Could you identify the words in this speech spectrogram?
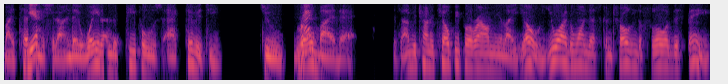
by testing Yes. this shit out, and they wait on the people's activity to go by that. Because I've been trying to tell people around me, like, yo, you are the one that's controlling the flow of this thing.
